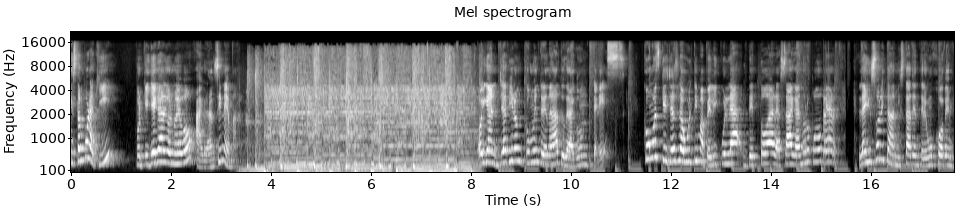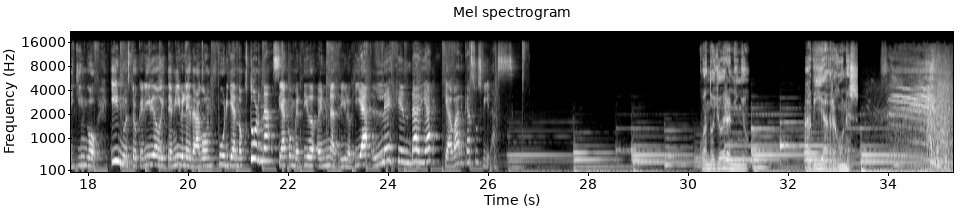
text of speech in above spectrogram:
¿Están por aquí? Porque llega algo nuevo a Gran Cinema. Oigan, ¿ya vieron cómo entrenar a tu dragón 3? ¿Cómo es que ya es la última película de toda la saga? No lo puedo creer. La insólita amistad entre un joven vikingo y nuestro querido y temible dragón Furia Nocturna se ha convertido en una trilogía legendaria que abarca sus vidas. Cuando yo era niño, había dragones.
